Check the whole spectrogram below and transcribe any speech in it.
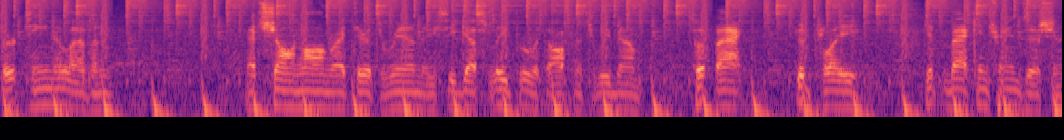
13-11. That's Shawn Long right there at the rim. There you see Gus Leeper with the offensive rebound. Put back, good play, getting back in transition.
